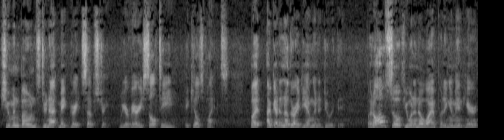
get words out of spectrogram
human bones do not make great substrate. We are very salty, it kills plants. But I've got another idea I'm going to do with it. But also, if you want to know why I'm putting him in here,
